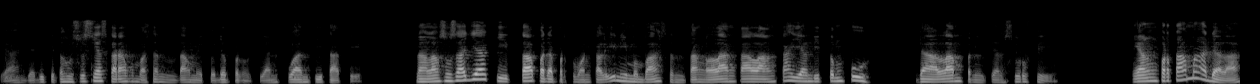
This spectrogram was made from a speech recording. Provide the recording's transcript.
Ya, jadi kita khususnya sekarang pembahasan tentang metode penelitian kuantitatif. Nah, langsung saja kita pada pertemuan kali ini membahas tentang langkah-langkah yang ditempuh dalam penelitian survei. Yang pertama adalah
